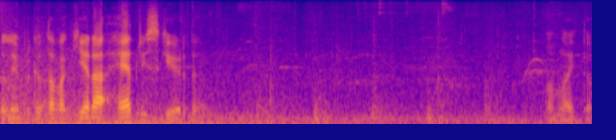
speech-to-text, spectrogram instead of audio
Eu lembro que eu tava aqui, era reto esquerda. Vamos lá então.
